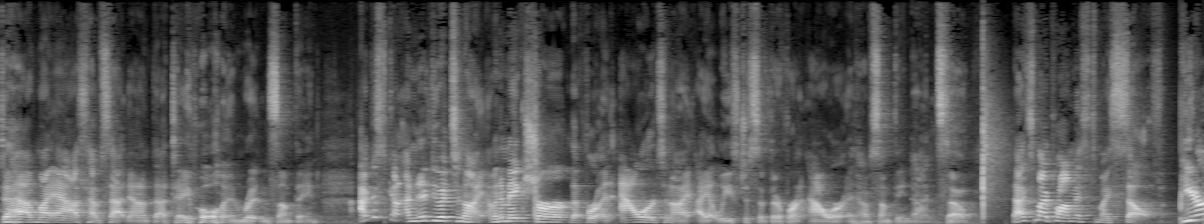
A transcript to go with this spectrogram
to have my ass have sat down at that table and written something. I'm just gonna, I'm gonna do it tonight. I'm gonna make sure that for an hour tonight, I at least just sit there for an hour and have something done. So that's my promise to myself. Peter,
